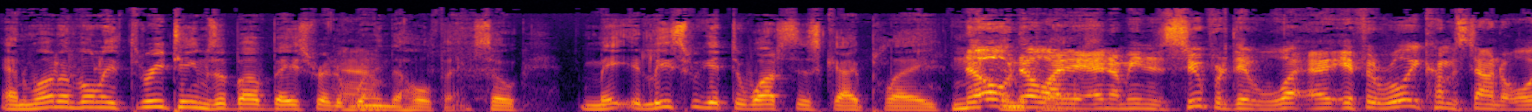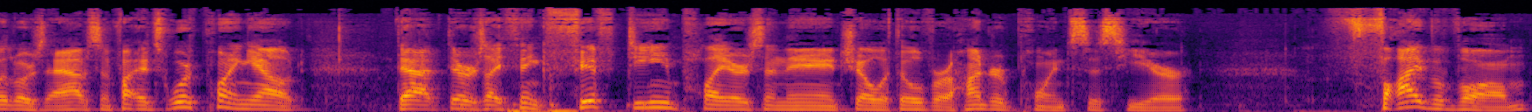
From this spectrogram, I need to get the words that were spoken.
and one of only three teams above base rate of Yeah. winning the whole thing. So may, at least we get to watch this guy play. No, no, I, and I mean it's super. If it really comes down to Oilers, Avs, and it's worth pointing out that there's I think 15 players in the NHL with over 100 points this year. Five of them,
